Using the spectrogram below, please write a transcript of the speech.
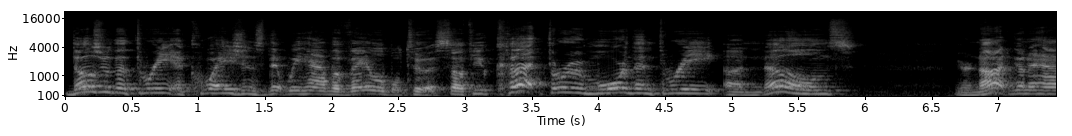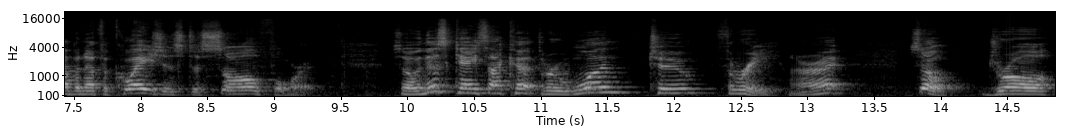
those are the three equations that we have available to us. So if you cut through more than three unknowns, you're not going to have enough equations to solve for it. So in this case, I cut through one, two, three, all right? So draw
